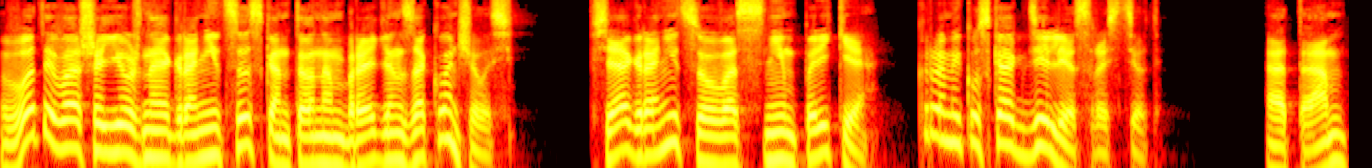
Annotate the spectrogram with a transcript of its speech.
«Вот и ваша южная граница с кантоном Бреген закончилась. Вся граница у вас с ним по реке, кроме куска, где лес растет». «А там?»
